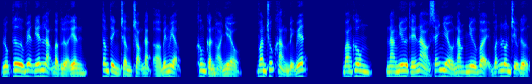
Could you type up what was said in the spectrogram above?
Lục tư viện yên lặng bậc lửa yên, tâm tình trầm trọng đặt ở bên miệng, không cần hỏi nhiều, Văn Trúc khẳng định biết. Bằng không, nàng như thế nào sẽ nhiều năm như vậy vẫn luôn chịu đựng,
